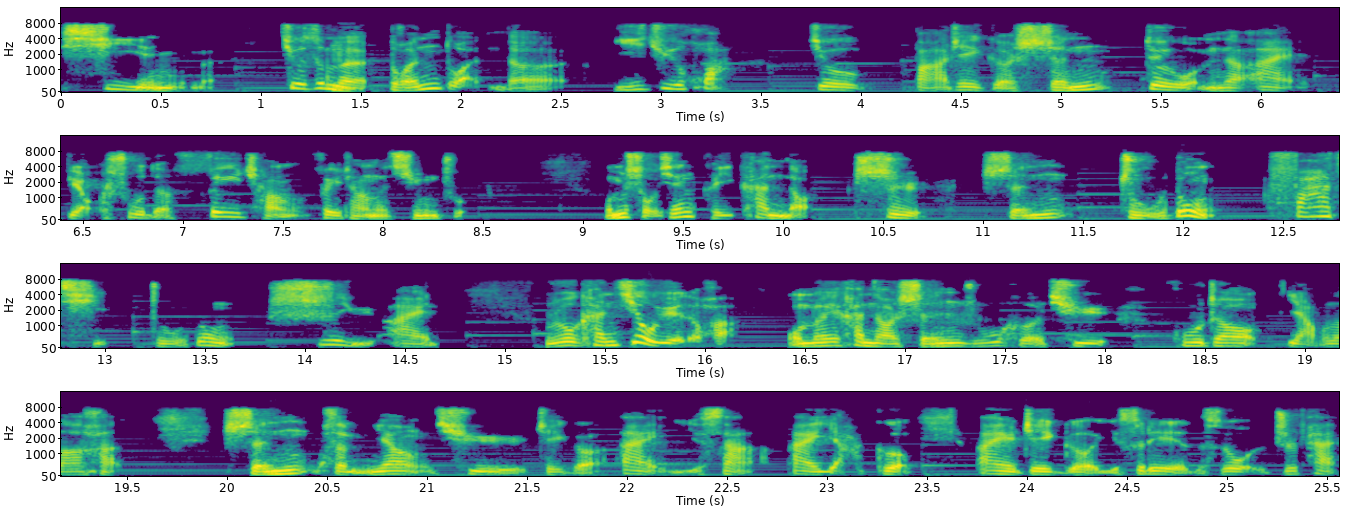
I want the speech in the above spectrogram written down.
吸引你们。”就这么短短的一句话，就把这个神对我们的爱表述的非常非常的清楚。我们首先可以看到是神主动发起、主动施予爱。如果看旧约的话，我们会看到神如何去呼召亚伯拉罕，神怎么样去这个爱以撒、爱雅各、爱这个以色列的所有的支派，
